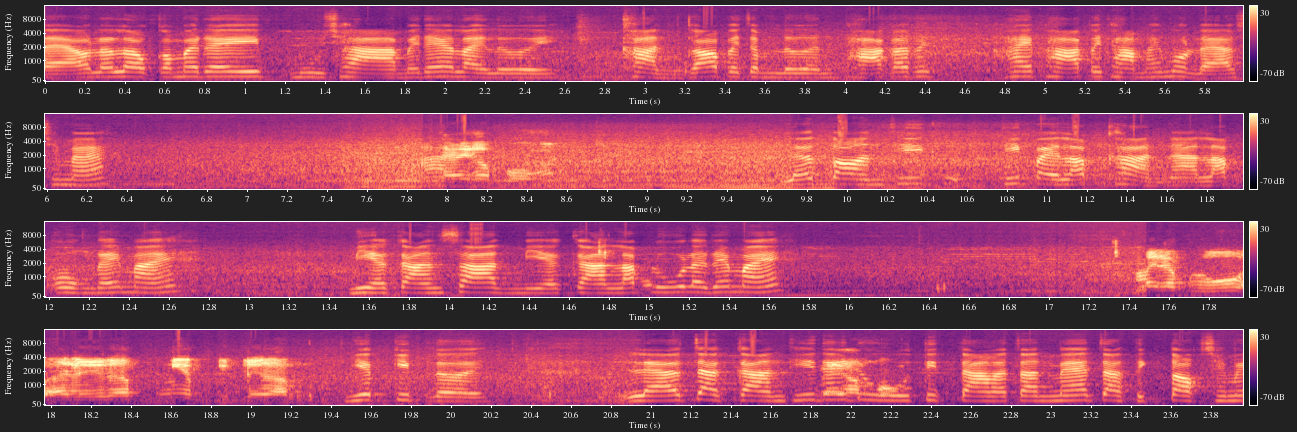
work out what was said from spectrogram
แล้วแล้วเราก็ไม่ได้บูชาไม่ได้อะไรเลย ขันก็เอาไปจำเริญพระก็ไปให้พระไปทำให้หมดแล้วใช่ไหมอ่าใช่ครับผม แล้วตอนที่ที่ไปรับขันนะรับองค์ได้ไหม มีอาการสั่นมีอาการรับรู้อะไรได้ไหม ไม่รับรู้อะไรเลยครับเงียบกริบเลยครับ เงียบกริบเลย แล้วจากการที่ได้ครับดูผมติดตามอาจารย์แม่จากติ๊กต็อกใช่ไหม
